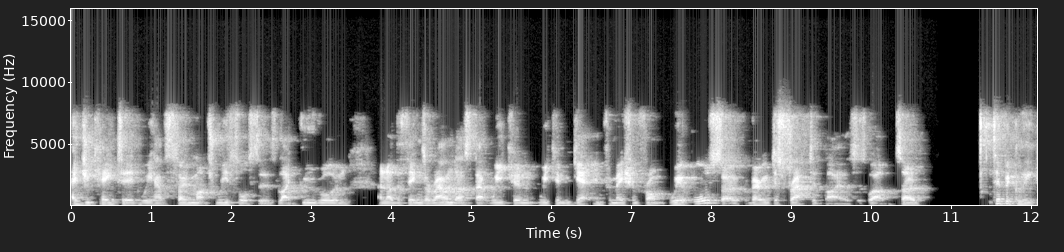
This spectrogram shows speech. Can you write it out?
educated. We have so much resources like google and and other things around us that we can we can get information from. We're also very distracted buyers as well. So typically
